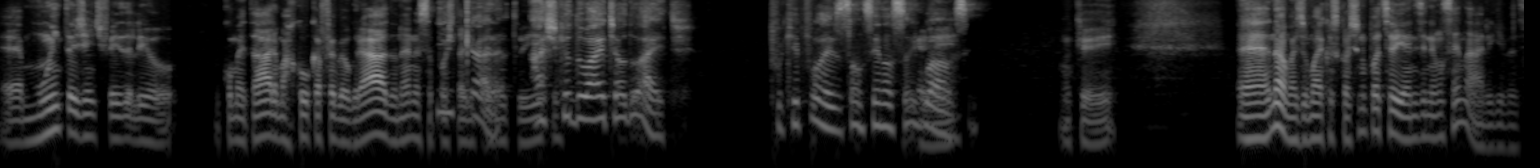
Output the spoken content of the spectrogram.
É, muita gente fez ali o, o comentário, marcou o Café Belgrado, né, nessa E, postagem tem cara, no Twitter. acho que o Dwight é o Dwight. Porque, porra, eles são sem noção Ok. igual, assim. Ok. É, não, mas o Michael Scott não pode ser o Yannis em nenhum cenário, Gibas.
